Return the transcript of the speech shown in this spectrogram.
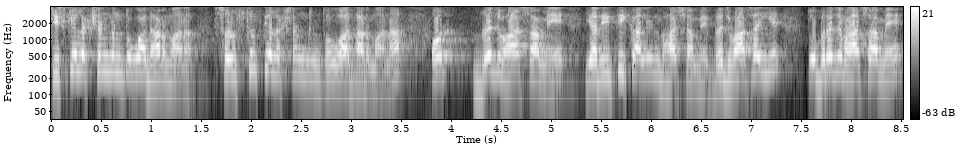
किसके लक्षण ग्रंथों को आधार माना? संस्कृत के लक्षण ग्रंथों को आधार माना और ब्रज भाषा में या रीतिकालीन भाषा में ब्रज भाषा ही है तो ब्रज भाषा में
